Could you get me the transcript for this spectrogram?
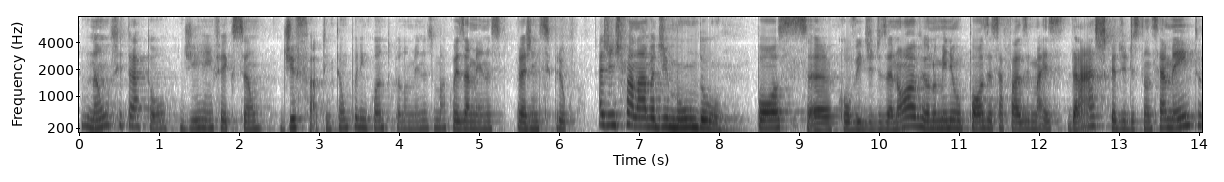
não se tratou de reinfecção de fato. Então, por enquanto, pelo menos uma coisa a menos para a gente se preocupar. A gente falava de mundo pós-Covid-19, ou no mínimo pós essa fase mais drástica de distanciamento,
